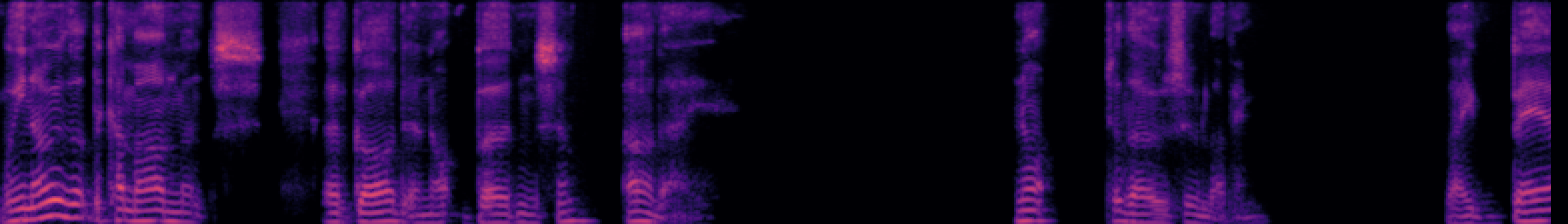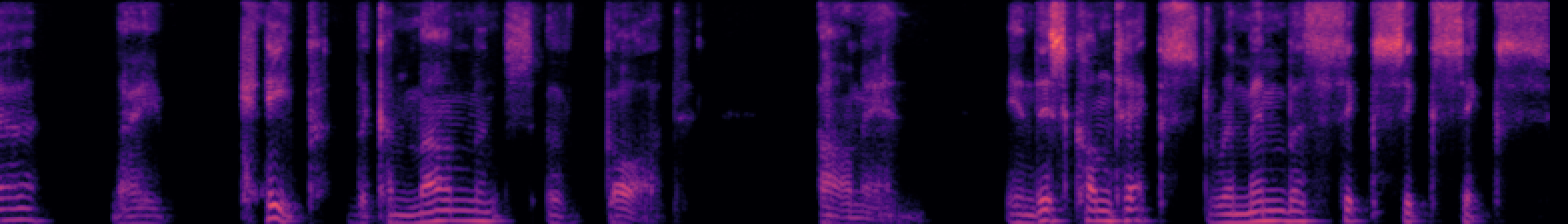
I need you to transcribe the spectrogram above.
We know that the commandments of God are not burdensome, are they? Not to those who love Him. They bear, they keep the commandments of God. Amen. In this context, remember 666.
